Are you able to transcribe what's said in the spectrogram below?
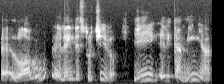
é, logo ele é indestrutível e ele caminha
